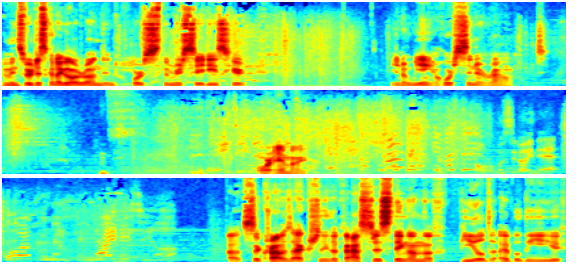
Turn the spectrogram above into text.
I mean, so we're just gonna go around and horse the Mercedes here. You know, we ain't horsing around. or am I? Uh, so Crow's actually the fastest thing on the field, I believe.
